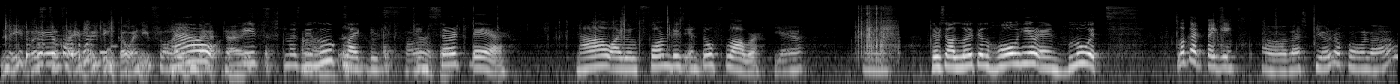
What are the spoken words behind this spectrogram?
needless to say we didn't go any flying Now that day. it must be Oh. look like this. Horrible. Insert there. Now I will form this into a flower. Yeah. There's a little hole here and blew it. Look at Peggy. Oh, that's beautiful, love.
